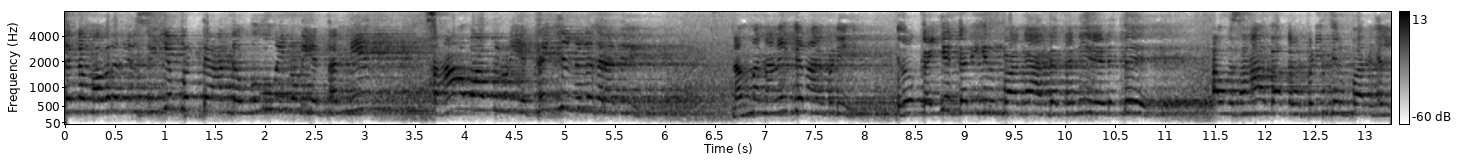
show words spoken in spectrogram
செல்லும் அவர்கள் செய்யப்பட்ட அந்த தண்ணீர் சகாபாக்களுடைய கையில் விழுகிறது நம்ம நினைக்கலாம் இப்படி. ஏதோ கையை கழுகியிருப்பாங்க அந்த தண்ணீர் எடுத்து அவங்க சகாபாக்கள் பிடித்திருப்பார்கள்.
